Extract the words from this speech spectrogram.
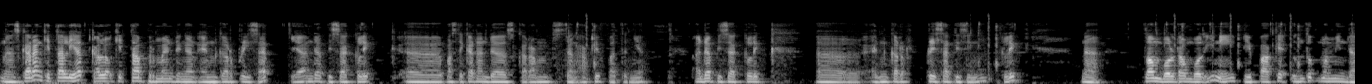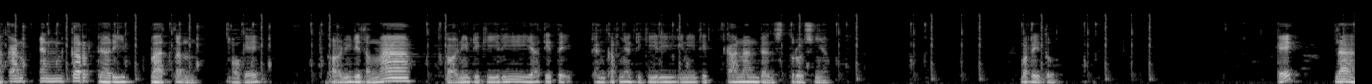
Nah, sekarang kita lihat kalau kita bermain dengan Anchor preset, ya Anda bisa klik, eh, pastikan Anda sekarang sedang aktif buttonnya. Anda bisa klik eh, Anchor preset di sini, klik. Nah, tombol-tombol ini dipakai untuk memindahkan anchor dari button. Oke. Okay. Kalau ini di tengah, kalau ini di kiri, ya titik anchornya di kiri, ini di kanan dan seterusnya. Seperti itu. Oke. Nah,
